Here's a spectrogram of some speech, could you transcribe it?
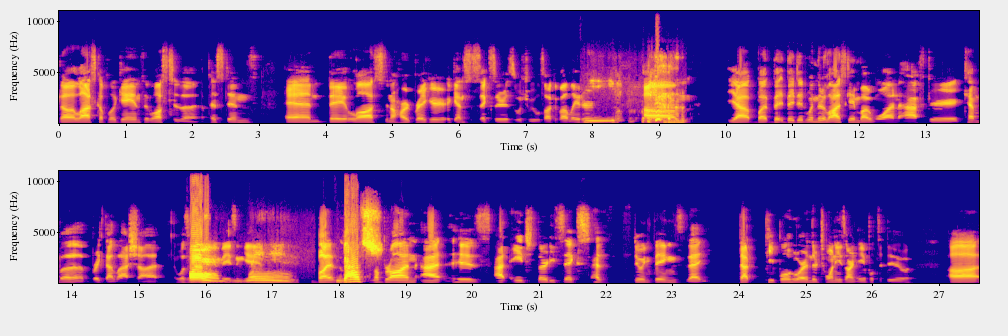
The last couple of games they lost to the, the Pistons and they lost in a heartbreaker against the Sixers, which we will talk about later. Um, yeah, but they, they did win their last game by one after Kemba break that last shot. It was an Oh amazing game. man, But that's LeBron at his at age 36 has doing things that that people who are in their 20s aren't able to do. Uh,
